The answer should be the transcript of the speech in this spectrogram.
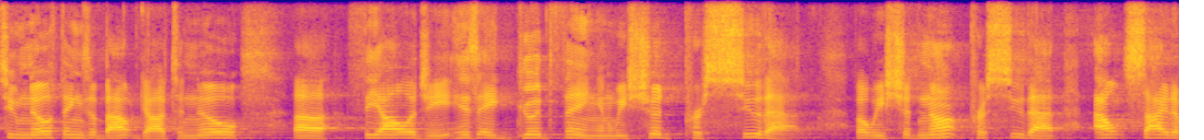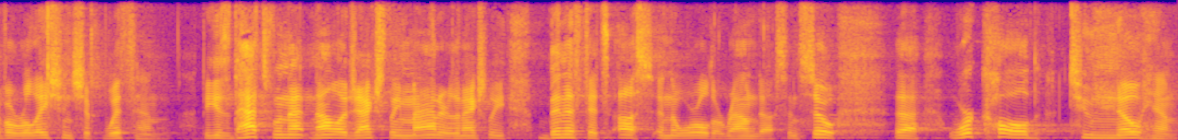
to know things about God, to know uh, theology is a good thing, and we should pursue that. But we should not pursue that outside of a relationship with Him, because that's when that knowledge actually matters and actually benefits us and the world around us. And so uh, we're called to know Him.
